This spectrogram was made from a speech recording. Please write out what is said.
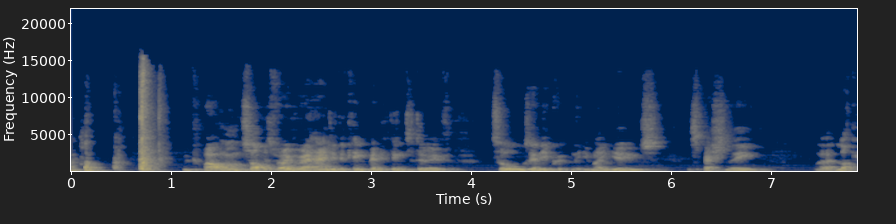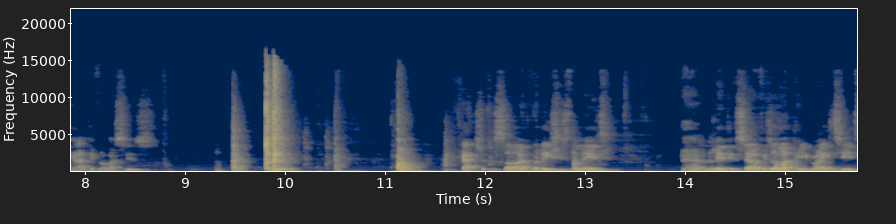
The compartment on top is very, very handy to keep anything to do with tools, any equipment that you may use, especially uh, lockout devices catch at the side, releases the lid. the lid itself is IP rated,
